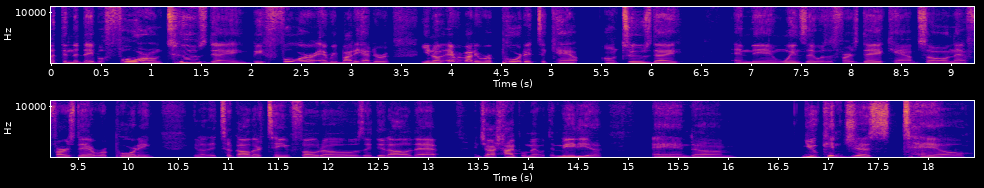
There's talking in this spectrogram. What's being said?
But then the day before on Tuesday, before everybody had to, you know, everybody reported to camp on Tuesday, and then Wednesday was the first day of camp. So on that first day of reporting, you You know, they took all their team photos, they did all of that, and Josh Heupel met with the media, and um, you can just tell.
